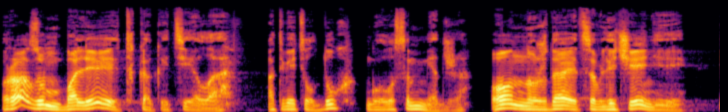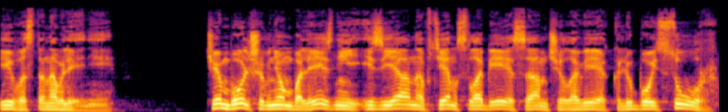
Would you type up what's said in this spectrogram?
«Разум болеет, как и тело», — ответил дух голосом Меджа. «Он нуждается в лечении и восстановлении. Чем больше в нем болезней, изъянов, тем слабее сам человек, любой сур.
